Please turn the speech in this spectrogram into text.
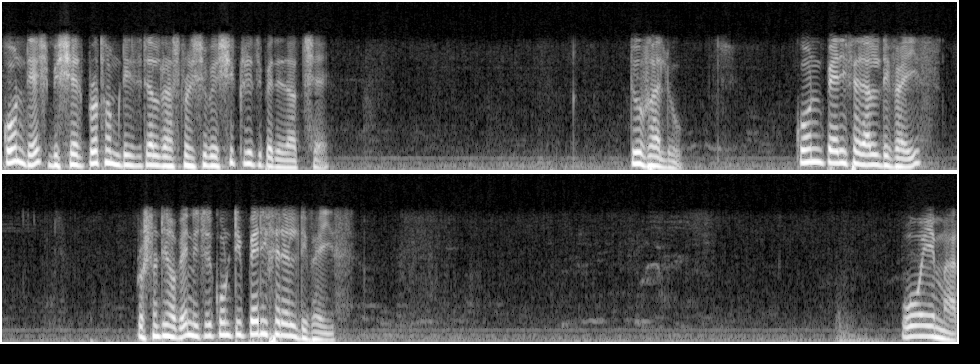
কোন দেশ বিশ্বের প্রথম ডিজিটাল রাষ্ট্র হিসেবে স্বীকৃতি পেতে যাচ্ছে? টুভালু কোন পেরিফেরাল ডিভাইস প্রশ্নটি হবে নিচের কোনটি পেরিফেরাল ডিভাইস ওএমআর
